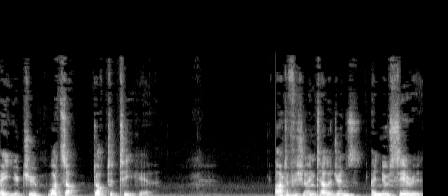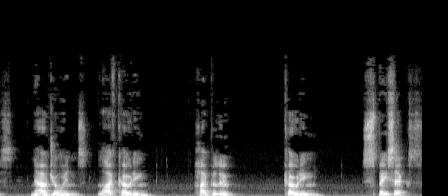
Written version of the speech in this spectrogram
Hey YouTube, what's up? Dr. T here. Artificial Intelligence, a new series, now joins live coding, Hyperloop, coding, SpaceX,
